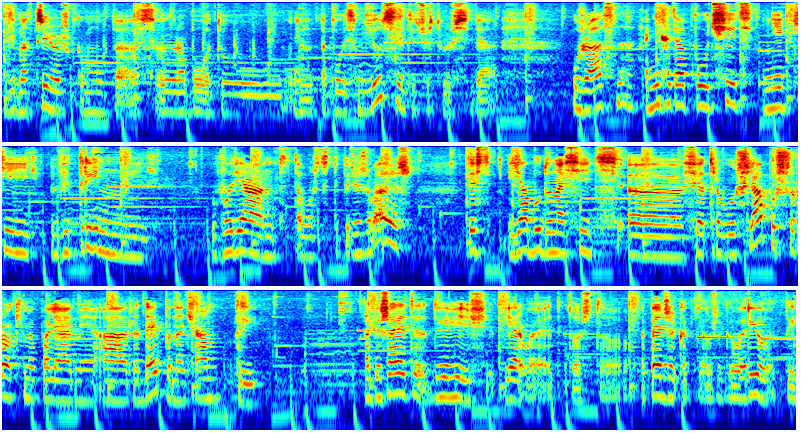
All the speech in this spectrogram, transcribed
демонстрируешь кому-то свою работу, и над тобой смеются, и ты чувствуешь себя ужасно. Они хотят получить некий витринный вариант того, что ты переживаешь, то есть я буду носить э, фетровую шляпу с широкими полями, а рыдай по ночам ты. Обижает две вещи. Первое – это то, что, опять же, как я уже говорила, ты,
